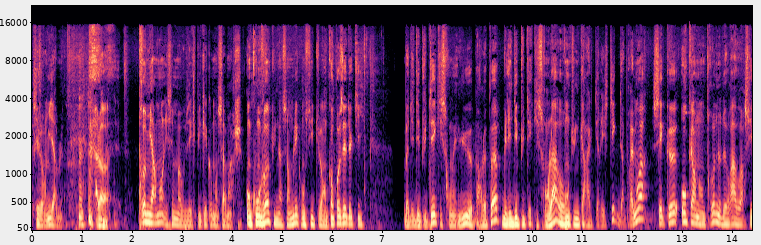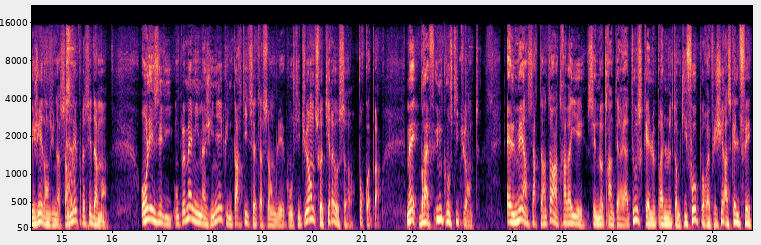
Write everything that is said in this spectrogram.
C'est formidable. Alors, premièrement, laissez-moi vous expliquer comment ça marche. On convoque une assemblée constituante. Composé de qui Bah, des députés qui seront élus euh, par le peuple, mais les députés qui seront là auront une caractéristique, d'après moi, c'est que aucun d'entre eux ne devra avoir siégé dans une assemblée précédemment. On les élit. On peut même imaginer qu'une partie de cette assemblée constituante soit tirée au sort. Pourquoi pas? Mais bref, une constituante. Elle met un certain temps à travailler. C'est notre intérêt à tous qu'elle prenne le temps qu'il faut pour réfléchir à ce qu'elle fait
